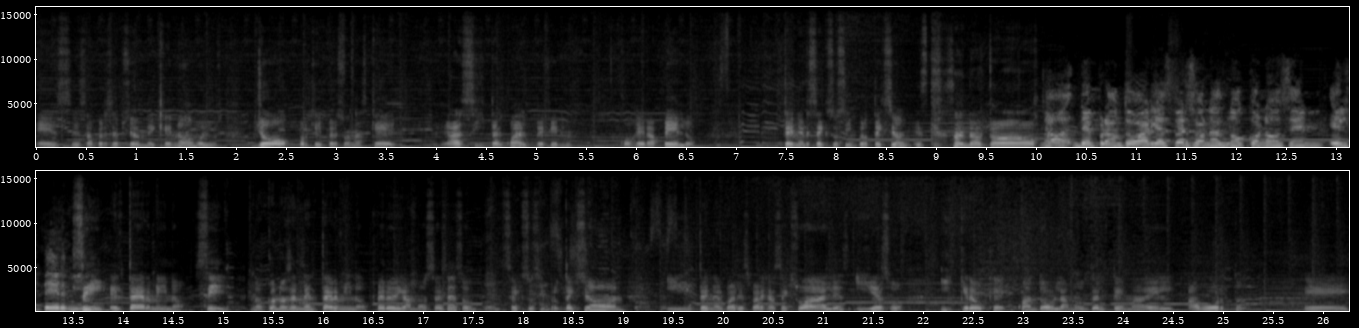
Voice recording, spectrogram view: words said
es esa percepción de que no, pues, yo, porque hay personas que así tal cual prefieren coger a pelo tener sexo sin protección, es que sonó todo... No, de pronto varias personas no conocen el término. Sí, el término, sí, no conocen el término, pero digamos es eso, sexo sin protección y tener varias parejas sexuales y eso, y creo que cuando hablamos del tema del aborto, eh,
